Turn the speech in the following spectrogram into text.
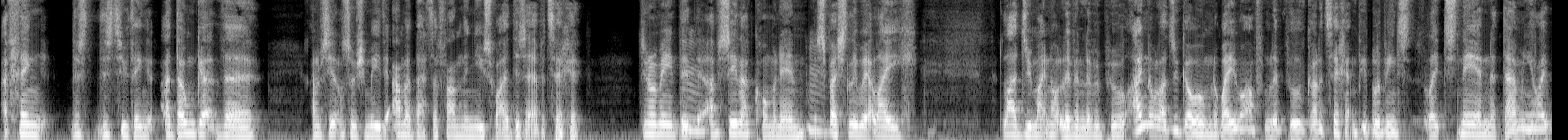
I think there's there's two things. I don't get the. I've seen it on social media. I'm a better fan than you, so I deserve a ticket. Do you know what I mean? The- hmm. I've seen that coming in, hmm. especially with like lads who might not live in Liverpool. I know lads who go home and away who aren't from Liverpool who've got a ticket, and people have been like sneering at them, and you're like,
